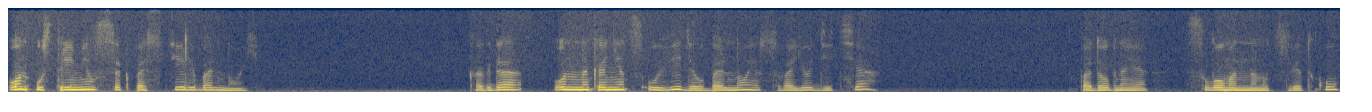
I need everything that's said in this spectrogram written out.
Он устремился к постели больной. Когда он, наконец, увидел больное свое дитя, подобное сломанному цветку,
